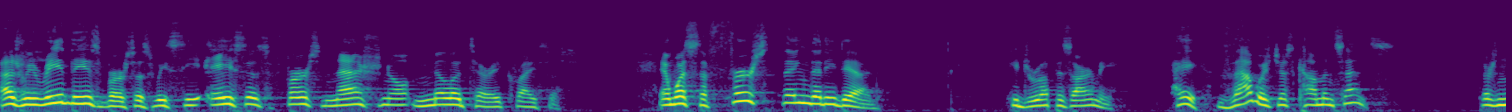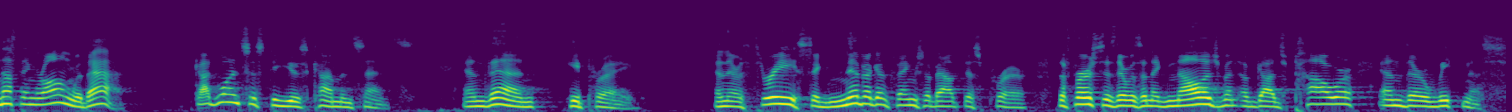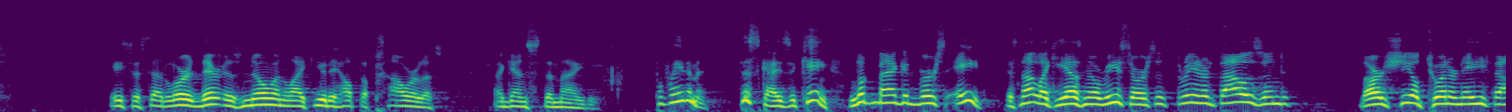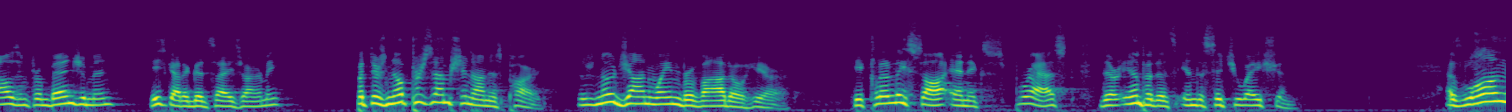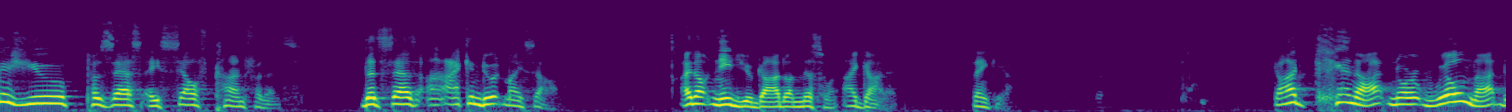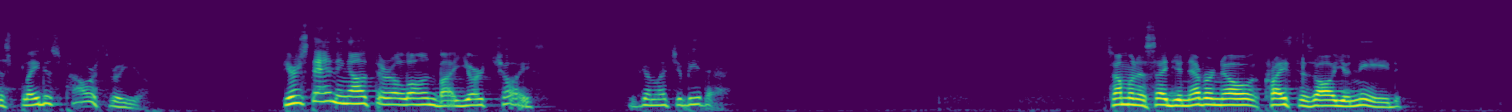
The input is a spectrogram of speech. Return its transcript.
As we read these verses, we see Asa's first national military crisis. And what's the first thing that he did? He drew up his army. Hey, that was just common sense. There's nothing wrong with that. God wants us to use common sense. And then he prayed. And there are three significant things about this prayer. The first is there was an acknowledgement of God's power and their weakness. Asa said, Lord, there is no one like you to help the powerless against the mighty. But wait a minute, this guy's a king. Look back at verse 8. It's not like he has no resources 300,000, large shield, 280,000 from Benjamin. He's got a good sized army. But there's no presumption on his part. There's no John Wayne bravado here. He clearly saw and expressed their impotence in the situation. As long as you possess a self confidence that says, I can do it myself, I don't need you, God, on this one. I got it. Thank you. God cannot nor will not display his power through you. If you're standing out there alone by your choice, He's going to let you be there. Someone has said you never know Christ is all you need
